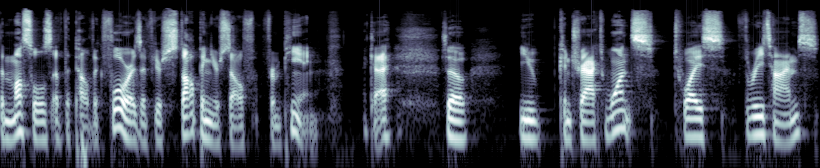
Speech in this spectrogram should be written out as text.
the muscles of the pelvic floor as if you're stopping yourself from peeing. Okay. So you contract once, twice, three times,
